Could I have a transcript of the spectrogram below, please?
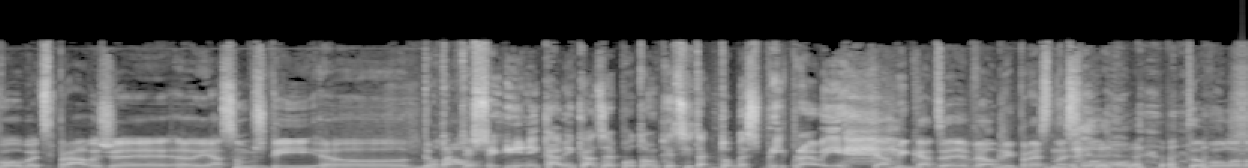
vôbec. Práve, že e, ja som vždy uh, dbal... No tak si iný kamikadze potom, keď si takto bez prípravy. Kamikadze je veľmi presné slovo. To bolo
